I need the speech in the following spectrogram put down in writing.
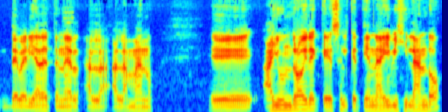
debería de tener a la, mano. Eh, hay un droide que es el que tiene ahí vigilando,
